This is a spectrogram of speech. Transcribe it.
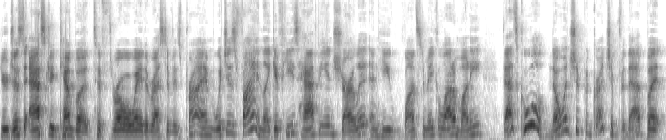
you're just asking Kemba to throw away the rest of his prime, which is fine. Like if he's happy in Charlotte and he wants to make a lot of money, that's cool. No one should begrudge him for that, but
